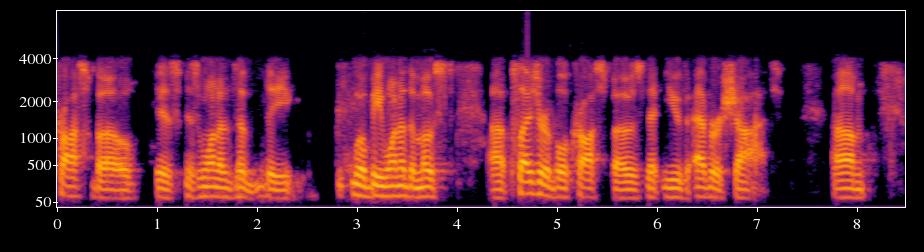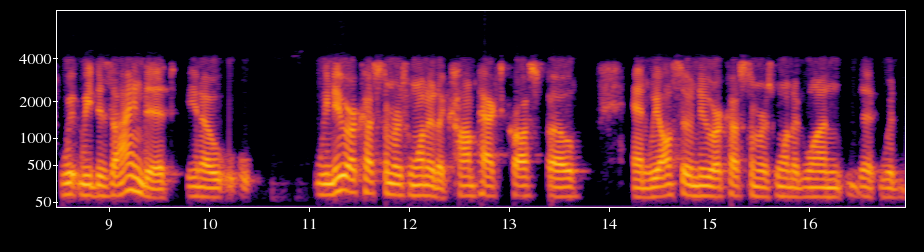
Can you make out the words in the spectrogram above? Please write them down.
crossbow is, is one of the, the will be one of the most uh, pleasurable crossbows that you've ever shot. Um, we, we, designed it, you know, we knew our customers wanted a compact crossbow, and we also knew our customers wanted one that would,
